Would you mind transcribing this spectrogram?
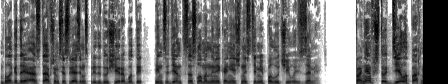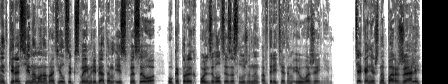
Благодаря оставшимся связям с предыдущей работы, инцидент со сломанными конечностями получилось замять. Поняв, что дело пахнет керосином, он обратился к своим ребятам из ФСО, у которых пользовался заслуженным авторитетом и уважением. Те, конечно, поржали,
